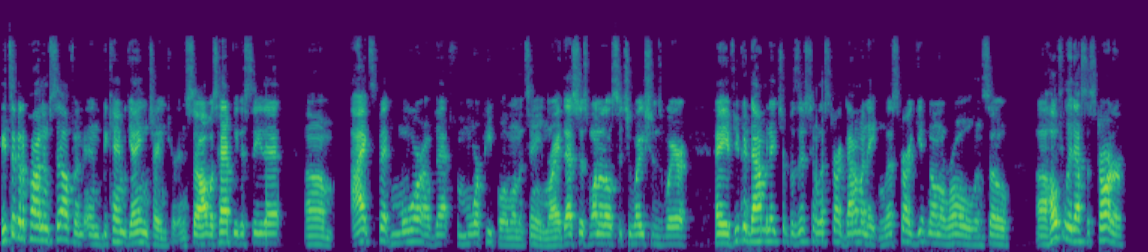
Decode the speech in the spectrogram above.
he took it upon himself and, and became a game changer. And so I was happy to see that. Um, I expect more of that from more people on the team, right? That's just one of those situations where, hey, if you can dominate your position, let's start dominating. Let's start getting on a roll. And so uh, hopefully that's a starter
